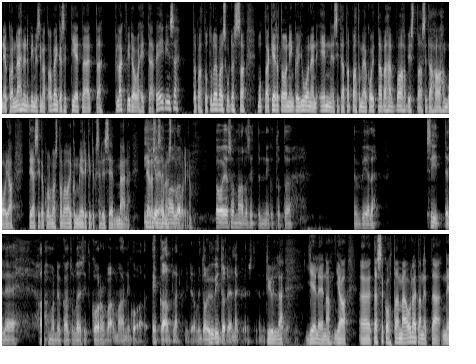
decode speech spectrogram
ne, jotka on nähnyt viimeisimmät Avengersit, tietää, että Black Widow heittää veivinsä, tapahtuu tulevaisuudessa, mutta kertoo niin juonen ennen sitä tapahtumaa ja koittaa vähän vahvistaa sitä hahmoa ja tehdä sitä kolmasta tavalla niin merkityksellisemmän. Tehdä ja, samalla, joo, ja samalla sitten niin kuin, tota, vielä esittelee hahmon, joka tulee sitten korvaamaan niin ekaan Black Widow. Tuo oli hyvin todennäköisesti. Kyllä, Jelena. Ja äh, tässä kohtaa mä oletan, että ne,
